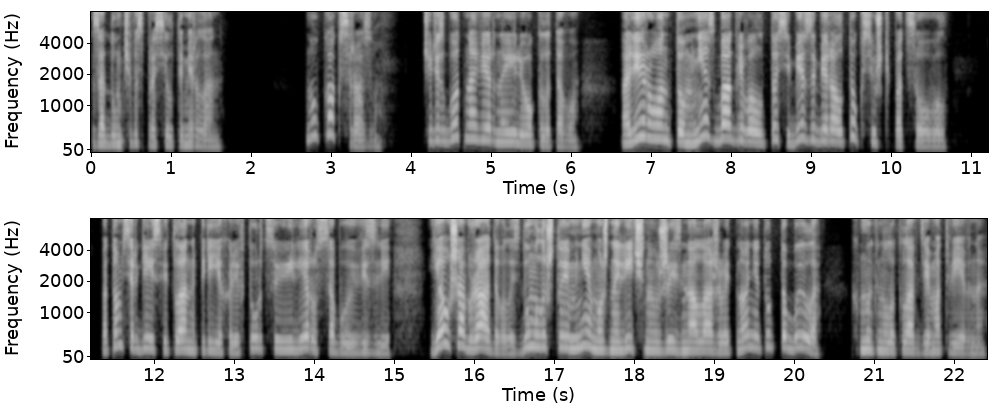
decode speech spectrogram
задумчиво спросил Тамерлан. Ну как сразу? Через год, наверное, или около того. А Леру он то мне сбагривал, то себе забирал, то Ксюшке подсовывал. Потом Сергей и Светлана переехали в Турцию и Леру с собой увезли. Я уж обрадовалась, думала, что и мне можно личную жизнь налаживать, но не тут-то было — хмыкнула Клавдия Матвеевна.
